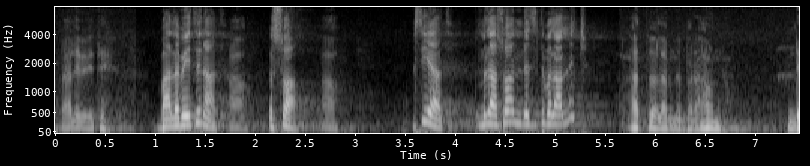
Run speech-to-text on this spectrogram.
ባለቤቴ። ባለቤት ናት። እሷ? እስቲ ያት ምላሷን እንደዚህ ትበላለች? አትበላም ነበር። አሁን ነው። እንዴ?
